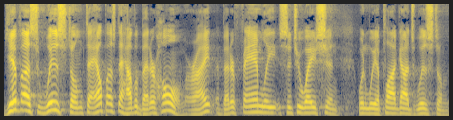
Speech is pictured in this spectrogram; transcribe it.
give us wisdom to help us to have a better home, right? A better family situation when we apply God's wisdom.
